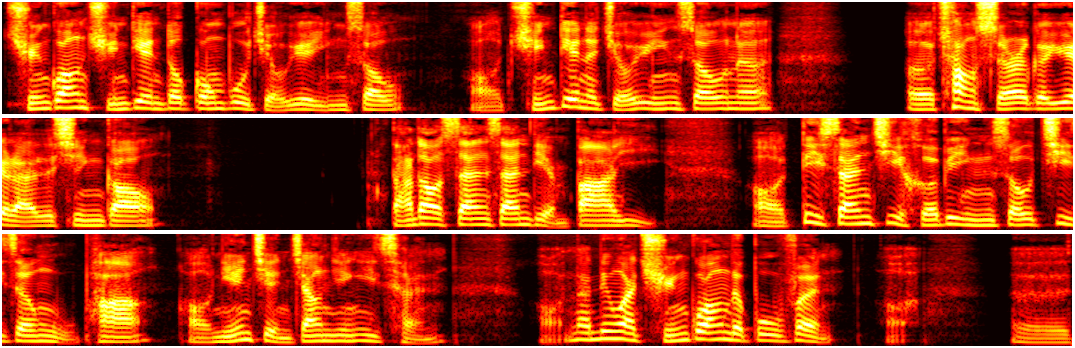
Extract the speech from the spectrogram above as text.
群光群电都公布九月营收哦，群电的九月营收呢，呃，创十二个月来的新高，达到三三点八亿哦。第三季合并营收季增五趴，哦，年减将近一成。哦，那另外群光的部分啊，呃，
